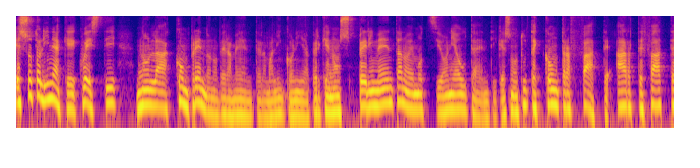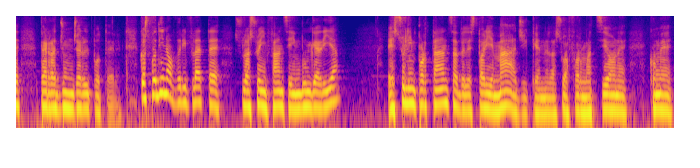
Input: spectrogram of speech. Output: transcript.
e sottolinea che questi non la comprendono veramente la malinconia perché non sperimentano emozioni autentiche, sono tutte contraffatte, artefatte per raggiungere il potere. Gospodinov riflette sulla sua infanzia in Bulgaria e sull'importanza delle storie magiche nella sua formazione, come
